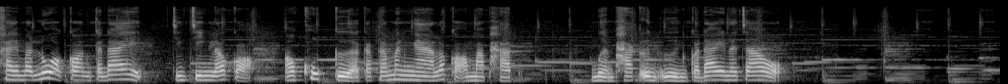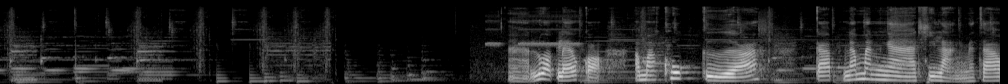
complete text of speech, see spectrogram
ใครมาลวกก่อนก็ได้จริงๆ แล้วก็เอาคลุกเกลือกับน้ำมันงาแล้วก็เอามาผัด เหมือนผักอื่นๆก็ได้นะเจ้า ลวกแล้วก็เอามาคลุกเกลือกับน้ำมันงาทีหลังนะเจ้า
